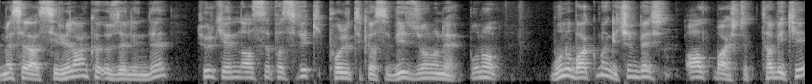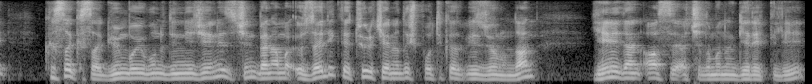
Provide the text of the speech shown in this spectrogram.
mesela Sri Lanka özelinde Türkiye'nin Asya Pasifik politikası, vizyonu ne? Bunu bunu bakmak için beş alt başlık. Tabii ki kısa kısa gün boyu bunu dinleyeceğiniz için ben ama özellikle Türkiye'nin dış politika vizyonundan yeniden Asya açılımının gerekliliği,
